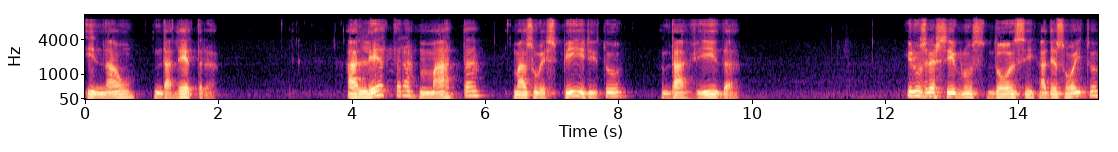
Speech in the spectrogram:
e não da letra. A letra mata, mas o Espírito dá vida. E nos versículos 12 a 18,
